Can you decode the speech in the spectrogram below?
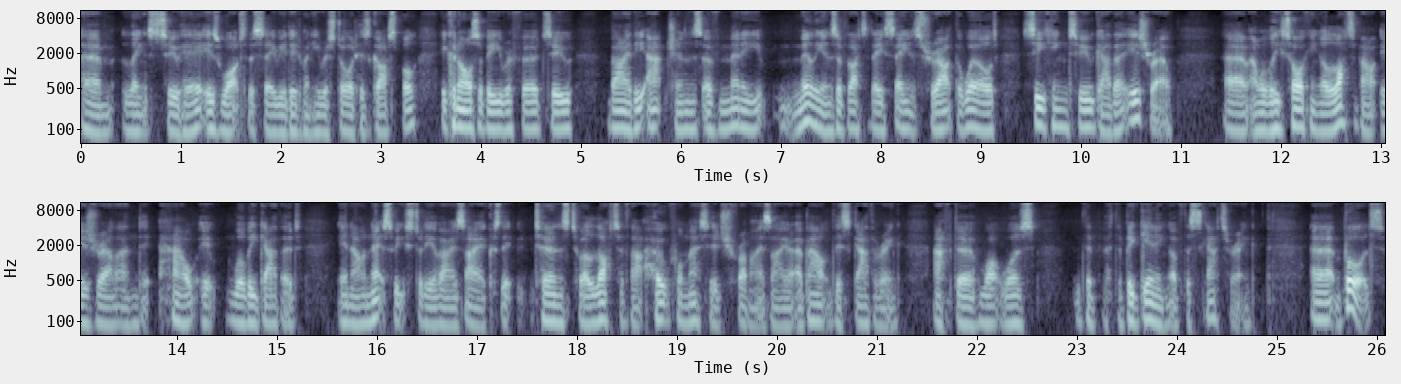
um, linked to here is what the Saviour did when he restored his gospel. It can also be referred to by the actions of many millions of Latter day Saints throughout the world seeking to gather Israel. Um, and we'll be talking a lot about Israel and how it will be gathered in our next week's study of Isaiah because it turns to a lot of that hopeful message from Isaiah about this gathering after what was the, the beginning of the scattering. Uh, but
